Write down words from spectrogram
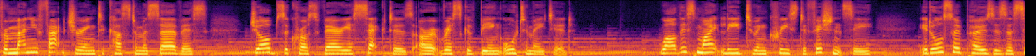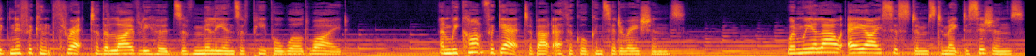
From manufacturing to customer service, jobs across various sectors are at risk of being automated. While this might lead to increased efficiency, it also poses a significant threat to the livelihoods of millions of people worldwide. And we can't forget about ethical considerations. When we allow AI systems to make decisions,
